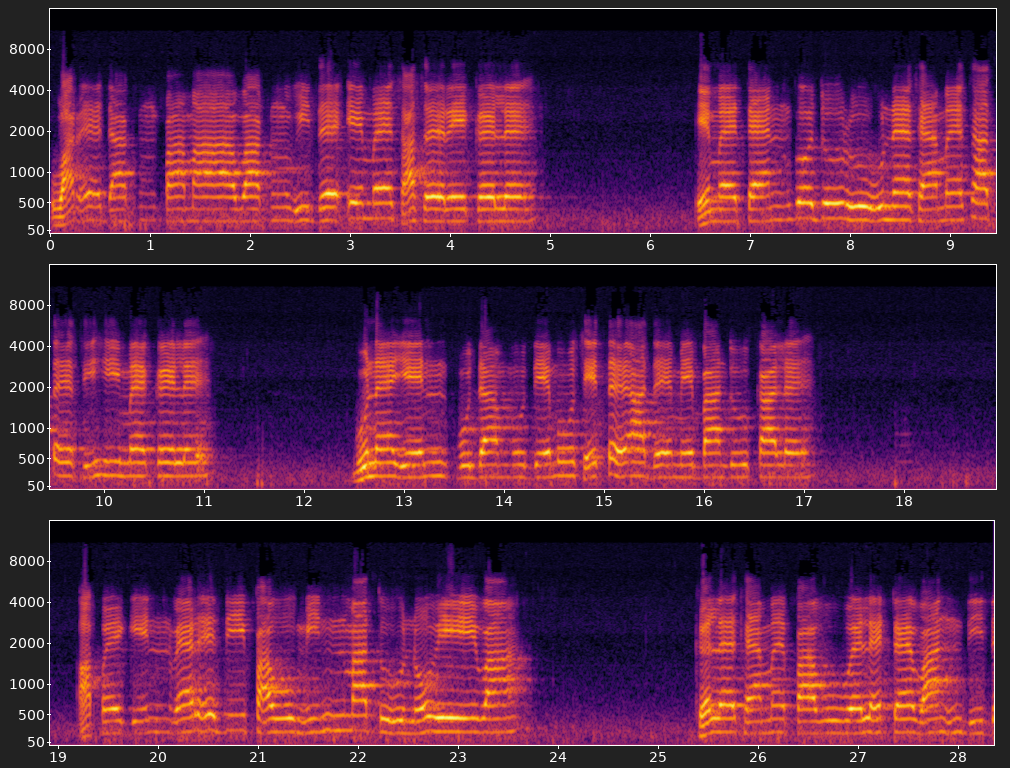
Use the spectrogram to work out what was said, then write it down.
වරදක් පමාවක් විද එම සසරේ කළ එම තැන් ගොදුරු උන සෑම සත සිහිම කළ. ගුණයෙන් පුදමු දෙමු සිත අද මේ බඳු කල. අපගෙන් වැරදි පව් මින් මතු නොවේවා. කළ සෑම පව් වලට වන්දිද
